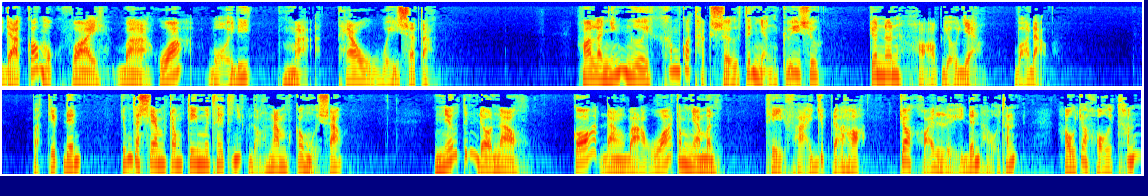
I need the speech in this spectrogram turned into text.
đã có một vài bà quá bội đi mà theo quỷ Satan. Họ là những người không có thật sự tin nhận Chúa Giêsu, cho nên họ dỗ dàng bỏ đạo. Và tiếp đến, chúng ta xem trong Timothy thứ nhất đoạn 5 câu 16. Nếu tín đồ nào có đàn bà quá trong nhà mình, thì phải giúp đỡ họ, cho khỏi lụy đến hội thánh, hầu cho hội thánh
